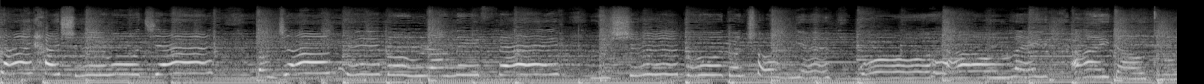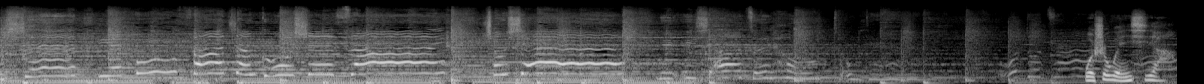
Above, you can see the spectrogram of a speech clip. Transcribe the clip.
来还是无解。绑着你不让你飞，历史不断重演，我好累。爱到妥协，也无法将故事再重写。你一下最后痛点，我说文熙啊。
